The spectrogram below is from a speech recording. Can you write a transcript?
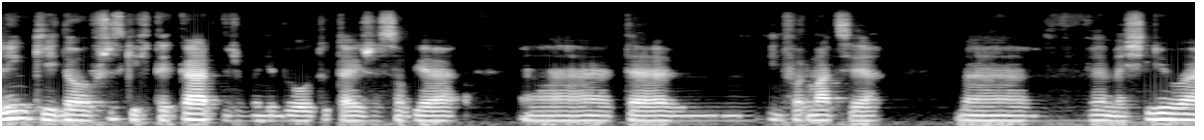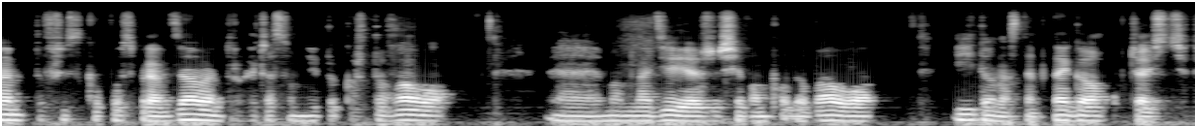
linki do wszystkich tych kart, żeby nie było tutaj, że sobie te informacje E, wymyśliłem, to wszystko posprawdzałem, trochę czasu mnie to kosztowało. E, Mam nadzieję, że się Wam podobało i do następnego. Cześć.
